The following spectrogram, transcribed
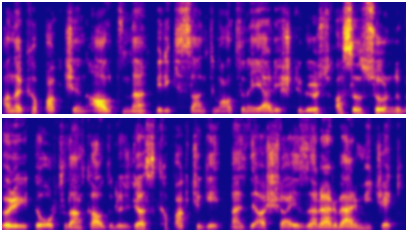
Ana kapakçığın altına 1-2 santim altına yerleştiriyoruz. Asıl sorunu böylelikle ortadan kaldıracağız. Kapakçık yetmezdi aşağıya zarar vermeyecek.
